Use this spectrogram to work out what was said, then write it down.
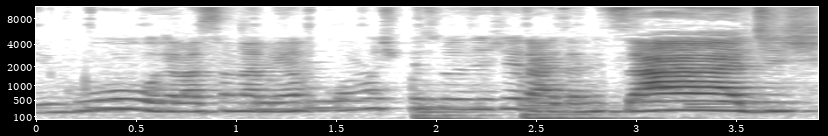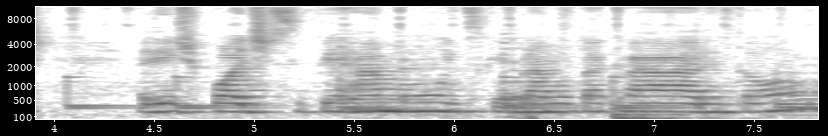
Eu digo relacionamento com as pessoas em geral. Amizades. A gente pode se ferrar muito, se quebrar muito a cara. Então,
